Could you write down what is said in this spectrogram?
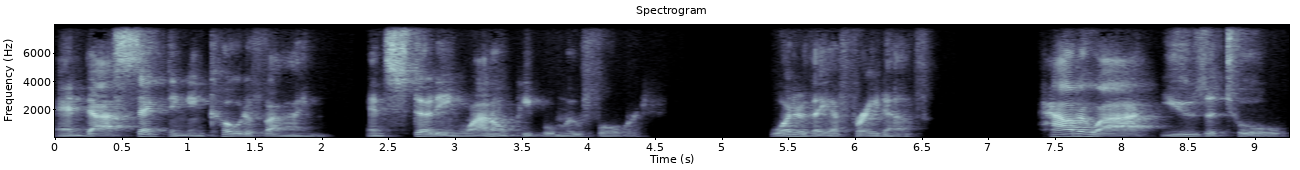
and dissecting and codifying and studying why don't people move forward? What are they afraid of? How do I use a tool?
